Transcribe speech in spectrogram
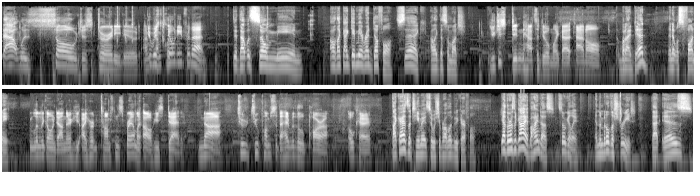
That was so just dirty, dude. I'm, There was I'm no need for that. Dude, that was so mean. Oh, that guy gave me a red duffel. Sick. I like this so much. You just didn't have to do him like that at all. But I did, and it was funny. I'm literally going down there. He, I heard Thompson spray. I'm like, oh, he's dead. Nah. Two two pumps to the head with a Lupara. Okay. That guy has a teammate, so we should probably be careful. Yeah, there's a guy behind us. Snow Gilly. In the middle of the street. That is...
